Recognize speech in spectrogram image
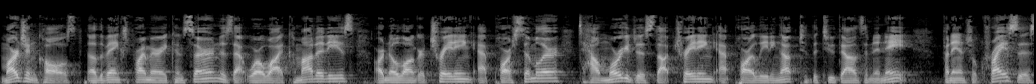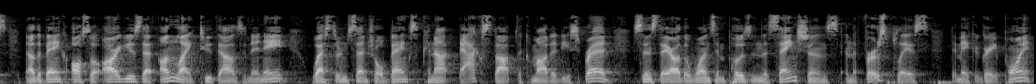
margin calls. Now the bank's primary concern is that worldwide commodities are no longer trading at par similar to how mortgages stopped trading at par leading up to the 2008 financial crisis. Now the bank also argues that unlike 2008, Western central banks cannot backstop the commodity spread since they are the ones imposing the sanctions in the first place. They make a great point.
